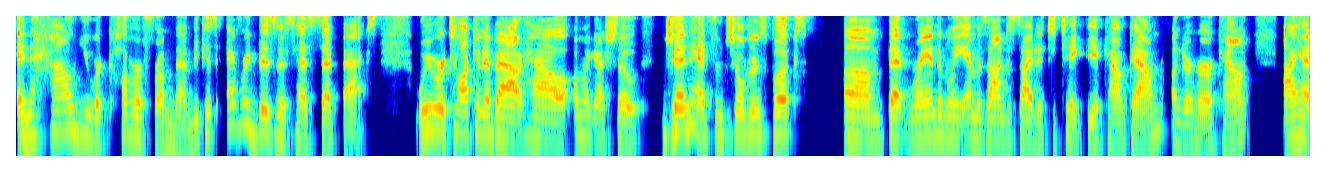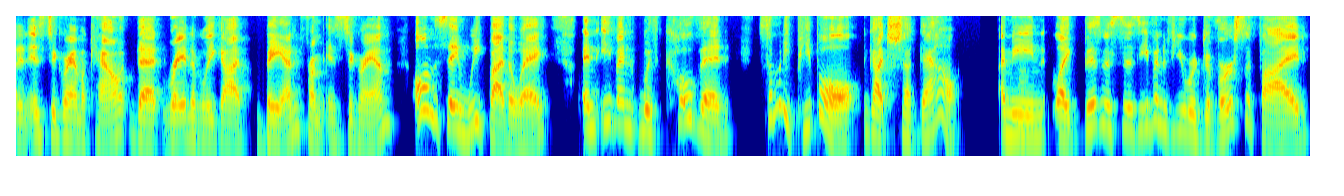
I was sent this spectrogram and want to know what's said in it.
and how you recover from them because every business has setbacks. We were talking about how, oh my gosh, so Jenn had some children's books um, that randomly Amazon decided to take the account down under her account. I had an Instagram account that randomly got banned from Instagram, all in the same week, by the way. And even with COVID, so many people got shut down. I mean, like businesses, even if you were diversified,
